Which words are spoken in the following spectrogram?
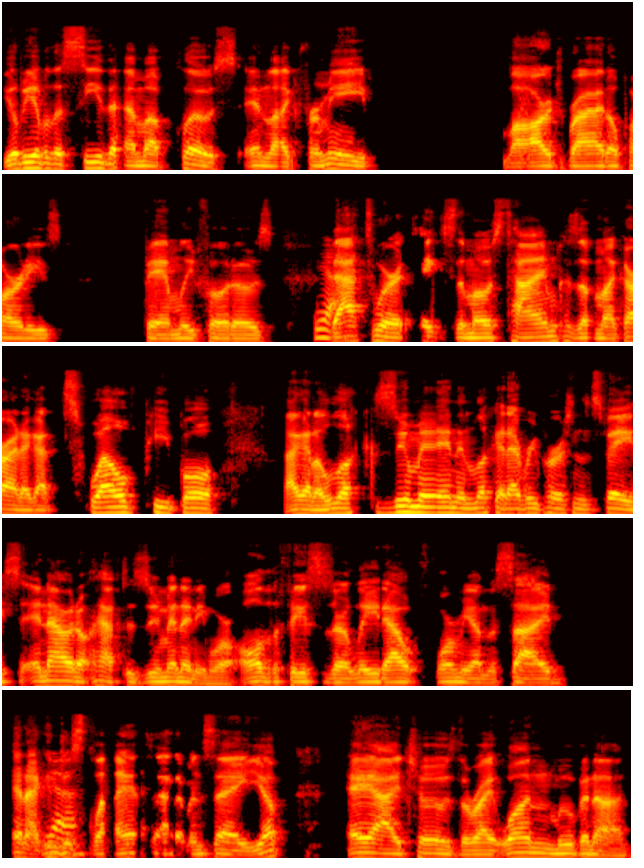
you'll be able to see them up close. And like for me, large bridal parties, family photos. Yeah. That's where it takes the most time because I'm like, all right, I got 12 people. I got to look, zoom in and look at every person's face. And now I don't have to zoom in anymore. All the faces are laid out for me on the side. And I can yeah. just glance at them and say, yep, AI chose the right one, moving on.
